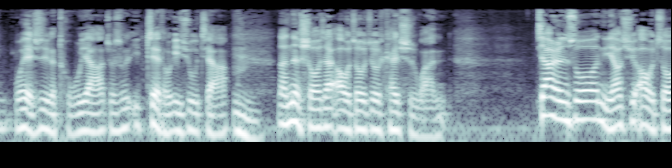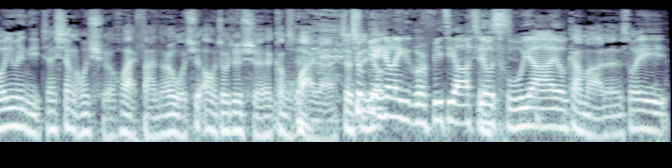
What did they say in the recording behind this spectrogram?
我也是一个涂鸦，就是一街头艺术家，嗯，那那时候在澳洲就开始玩。家人说你要去澳洲，因为你在香港会学坏，反而我去澳洲就学的更坏了，就是就变成了一个 graffiti artist，又涂鸦又干嘛的，所以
